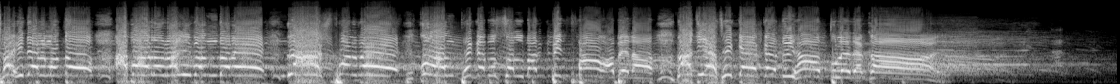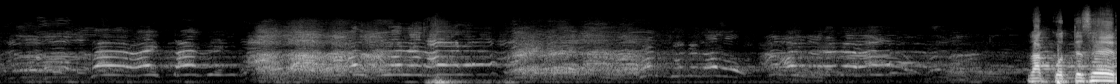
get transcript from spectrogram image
শহীদের মতো আবারও রানী বন্দরে লাশ পড়বে কোরআন থেকে মুসলমান পিছপা হবে না রাজি আছে কে কে দুই হাত তুলে দেখায়। রাগ করতেছেন?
